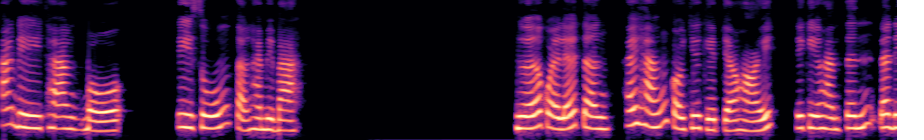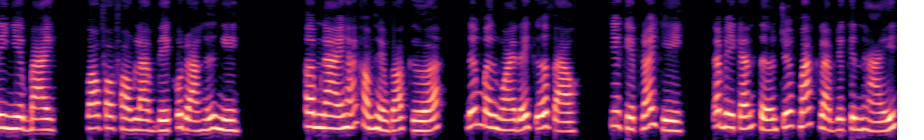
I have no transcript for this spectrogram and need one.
hắn đi thang bộ, đi xuống tầng 23. Người ở quầy lễ tân thấy hắn còn chưa kịp chào hỏi, thì Kiều Hành Tính đã đi như bay, vào vào phòng làm việc của đoàn hứa Nghiên. Hôm nay hắn không thèm gõ cửa, đứng bên ngoài đẩy cửa vào, chưa kịp nói gì, đã bị cảnh tượng trước mắt làm cho kinh hãi.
